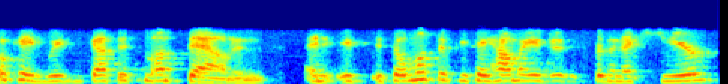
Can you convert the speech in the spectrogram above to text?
okay, we've got this month down, and and it's it's almost if you say how am I going to do this for the next year?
